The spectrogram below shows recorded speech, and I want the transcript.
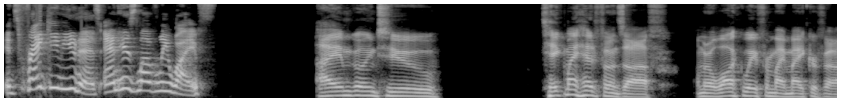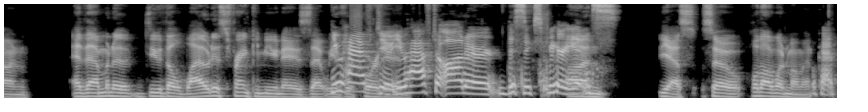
It's Frankie Muniz and his lovely wife. I am going to take my headphones off. I'm going to walk away from my microphone, and then I'm going to do the loudest Frankie Muniz that we've you have recorded. to. You have to honor this experience. yes. So hold on one moment. okay.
